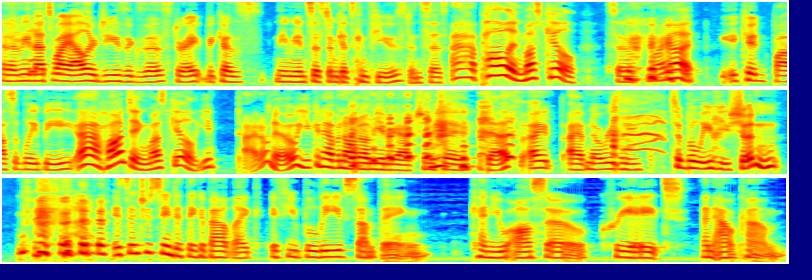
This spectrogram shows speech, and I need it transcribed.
and I mean, that's why allergies exist, right? Because the immune system gets confused and says, ah, pollen must kill. So why not? it could possibly be, ah, haunting must kill. You, I don't know. You can have an autoimmune reaction to death. I, I have no reason to believe you shouldn't. it's interesting to think about like if you believe something can you also create an outcome?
